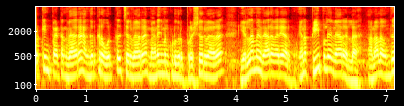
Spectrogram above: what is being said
ஒர்க்கிங் பேட்டர்ன் வேறு அங்கே இருக்கிற ஒர்க் கல்ச்சர் வேறு மேனேஜ்மெண்ட் கொடுக்குற ப்ரெஷர் வேறு எல்லாமே வேறு வேறையாக இருக்கும். ஏன்னா பீப்புளே வேறு இல்லை. அதனால் வந்து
